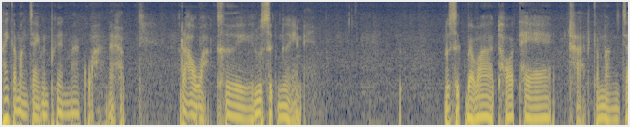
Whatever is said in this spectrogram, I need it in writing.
ให้กำลังใจเพื่อนๆมากกว่านะครับ เราอะเคยรู้สึกเหนื่อยไหมรู้สึกแบบว่าท้อแท้ขาดกำลังใจ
